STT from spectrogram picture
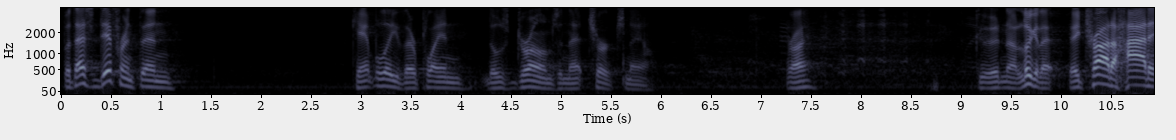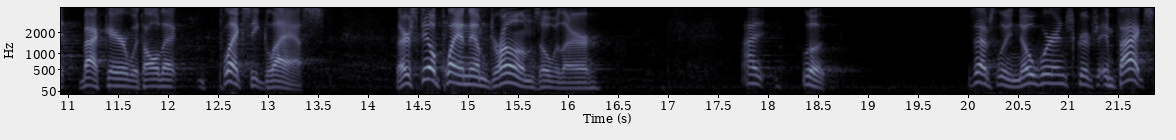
But that's different than, can't believe they're playing those drums in that church now. Right? Good. Now look at that. They try to hide it back there with all that plexiglass. They're still playing them drums over there. I look, It's absolutely nowhere in Scripture. In fact,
